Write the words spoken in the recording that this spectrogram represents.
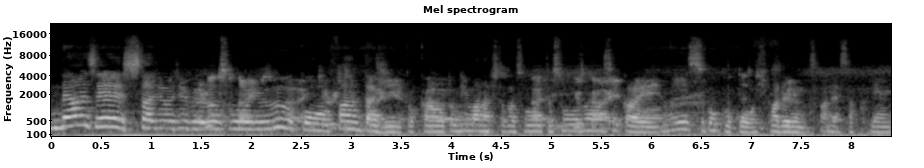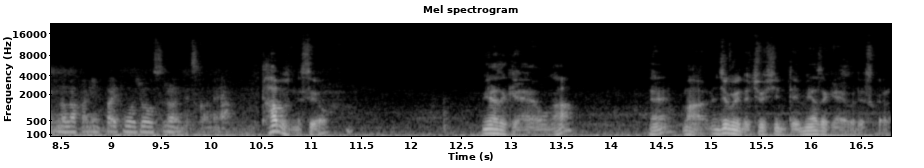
なぜスタジオジブリはそういうこうファンタジーとかおとぎ話とかそういった想像の世界にすごくこう惹かれるんですかね？作品の中にいっぱい登場するんですかね？多分ですよ。宮崎駿が？ね？まあジブリの中心って宮崎駿ですから、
